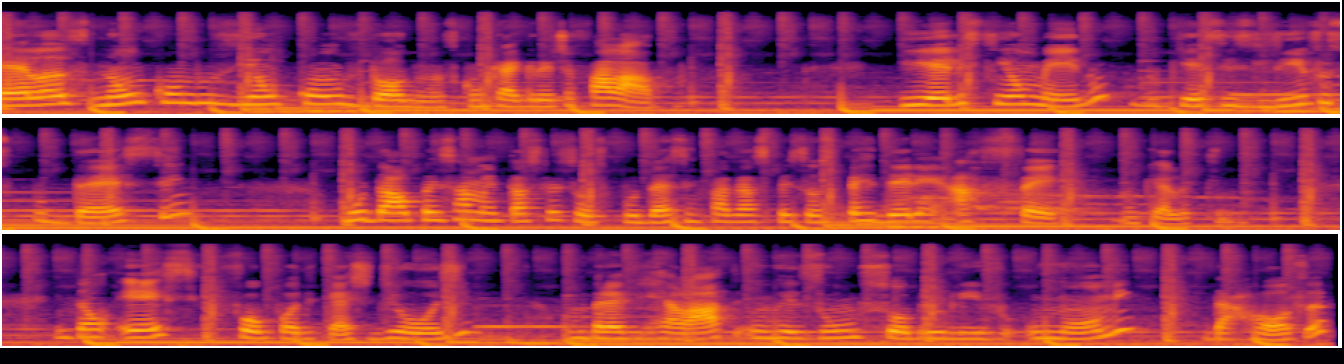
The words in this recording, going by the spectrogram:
elas não conduziam com os dogmas com que a igreja falava. E eles tinham medo do que esses livros pudessem mudar o pensamento das pessoas, pudessem fazer as pessoas perderem a fé no que ela tinha. Então, esse foi o podcast de hoje. Um breve relato um resumo sobre o livro O Nome da rosa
